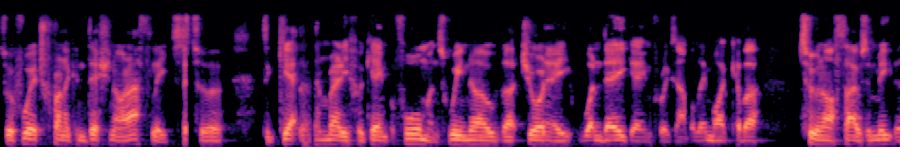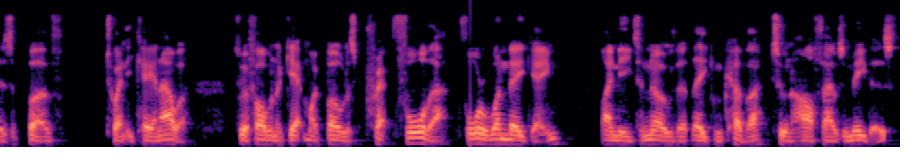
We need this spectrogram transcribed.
So if we're trying to condition our athletes to to get them ready for game performance, we know that during a one day game, for example, they might cover two and a half thousand meters above 20k an hour. So if I want to get my bowlers prepped for that for a one day game, I need to know that they can cover two and a half thousand meters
